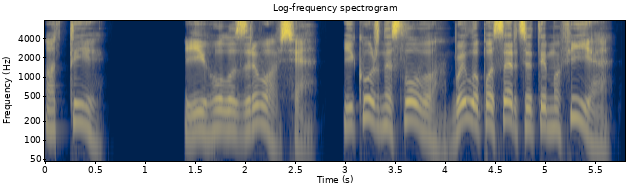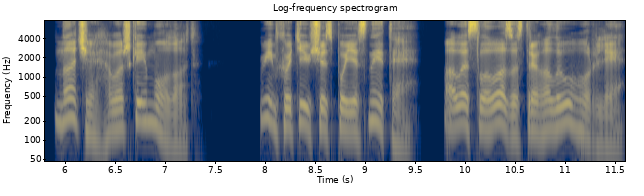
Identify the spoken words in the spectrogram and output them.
А ти. Її голос зривався, і кожне слово било по серцю Тимофія, наче важкий молот. Він хотів щось пояснити, але слова застрягали у горлі.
